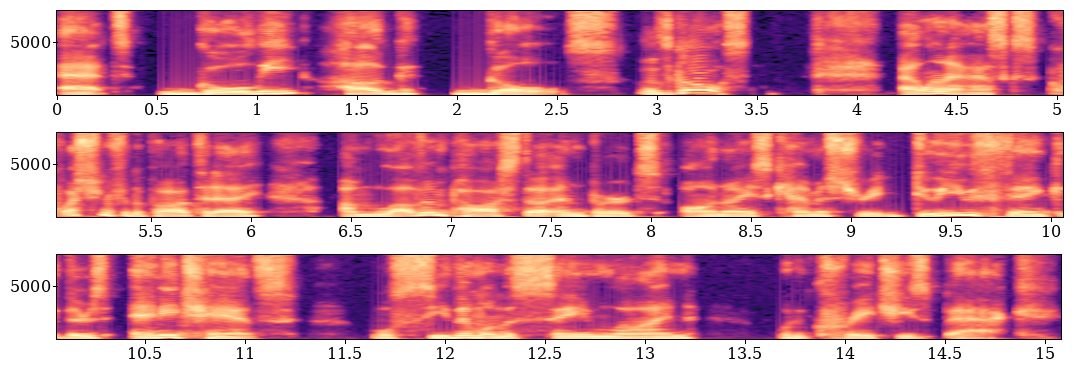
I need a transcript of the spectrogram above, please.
at goalie hug goals. Let's go. Ellen asks, question for the pod today. I'm loving Pasta and Bert's on ice chemistry. Do you think there's any chance we'll see them on the same line when Krejci's back?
